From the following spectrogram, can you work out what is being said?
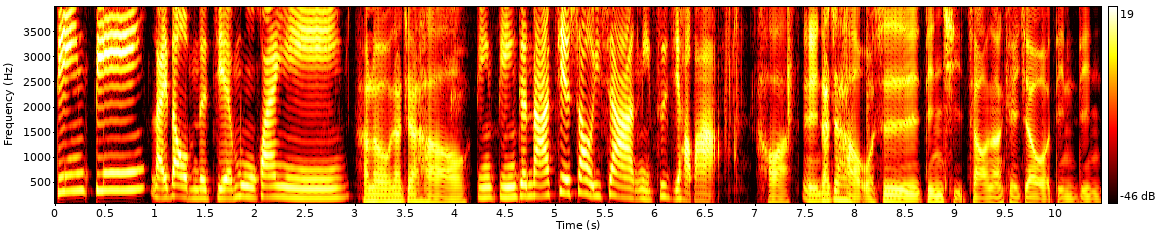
丁丁来到我们的节目，欢迎。Hello，大家好。丁丁跟大家介绍一下你自己好不好？好啊，诶，大家好，我是丁启昭，那可以叫我丁丁。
